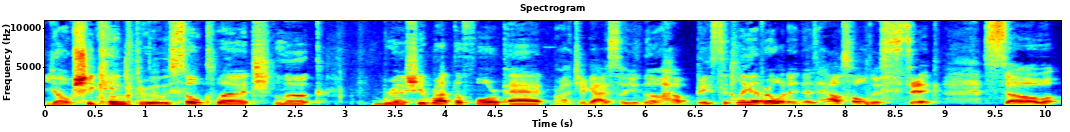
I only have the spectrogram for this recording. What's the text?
yo she came through so clutch look Bruh, she brought the four pack. Alright, you guys, so you know how basically everyone in this household is sick. So,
